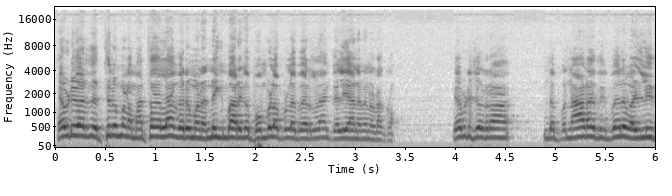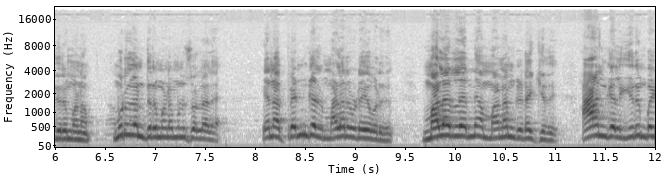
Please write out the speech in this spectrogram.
எப்படி வருது? திருமணம் மற்றதெல்லாம் வெறுமணம். இன்னைக்கு பாருங்கள் பொம்பளை பிள்ளை பேரெல்லாம் கல்யாணமே நடக்கும். எப்படி சொல்கிறான் இந்த நாடகத்துக்கு பேர் வள்ளி திருமணம். முருகன் திருமணம்னு சொல்லலை. ஏன்னா பெண்கள் மலருடையவர்கள். மலர்ல மனம் கிடைக்குது. ஆண்கள் இரும்பை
